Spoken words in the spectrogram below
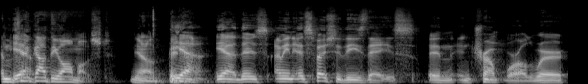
and Yeah. take out the almost. You know, yeah, don't. yeah. There's, I mean, especially these days in in Trump world, where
